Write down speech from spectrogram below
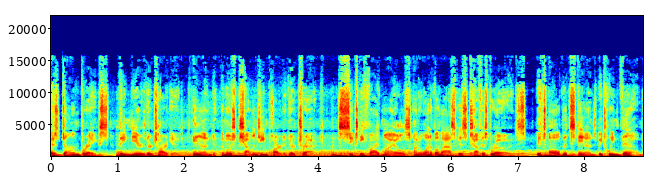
As dawn breaks, they near their target and the most challenging part of their trek 65 miles on one of Alaska's toughest roads. It's all that stands between them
